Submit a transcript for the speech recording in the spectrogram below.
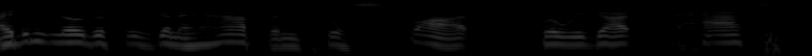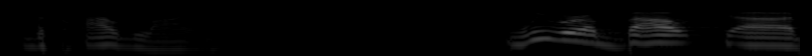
I didn't know this was going to happen, to a spot where we got past the cloud line. We were about uh,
